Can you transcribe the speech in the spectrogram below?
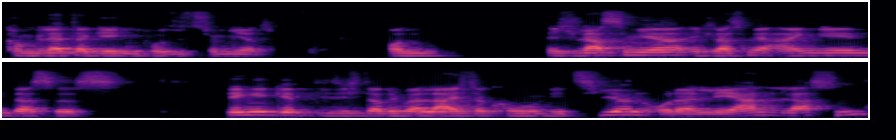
komplett dagegen positioniert. Und ich lasse mir, lass mir eingehen, dass es Dinge gibt, die sich darüber leichter kommunizieren oder lernen lassen.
